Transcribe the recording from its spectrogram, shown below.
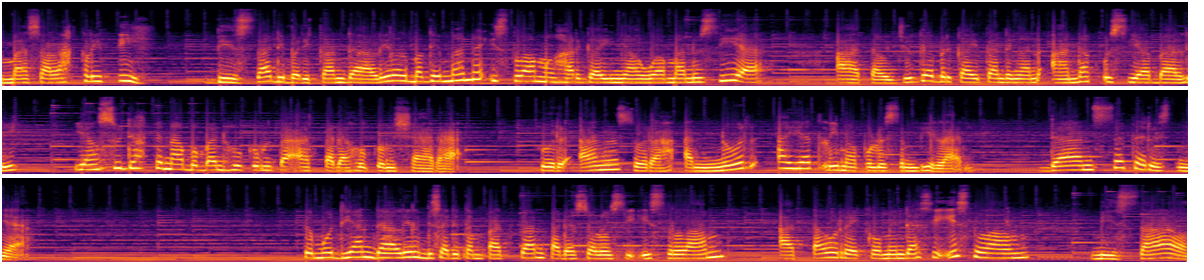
Masalah kelitih bisa diberikan dalil bagaimana Islam menghargai nyawa manusia atau juga berkaitan dengan anak usia balik yang sudah kena beban hukum taat pada hukum syara. Quran Surah An-Nur ayat 59 dan seterusnya. Kemudian dalil bisa ditempatkan pada solusi Islam atau rekomendasi Islam. Misal,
